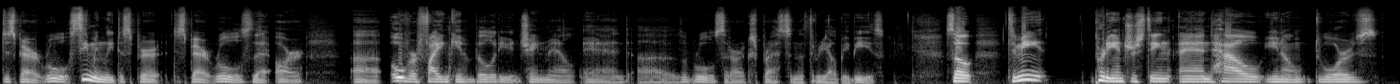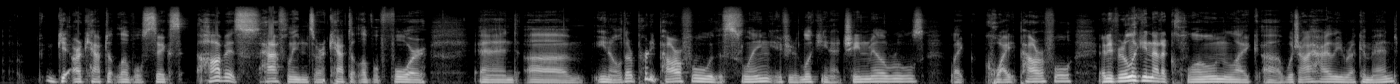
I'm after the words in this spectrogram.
disparate rules, seemingly disparate, disparate rules that are uh, over fighting capability in chainmail and uh, the rules that are expressed in the three LBBs. So to me, pretty interesting, and how you know dwarves get are capped at level six. Hobbits, halflings are capped at level four, and um, you know they're pretty powerful with a sling. If you're looking at chainmail rules, like quite powerful, and if you're looking at a clone, like uh, which I highly recommend,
